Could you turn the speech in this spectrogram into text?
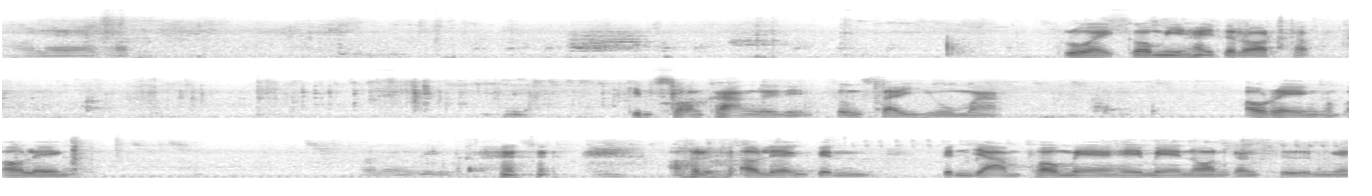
เอาแล้วครับ กล้วยก็มีให้ตลอดครับนี่กินสองข้างเลยนี่สงสัยหิวมาก เอาแรงครับเอาแรงมาแรงวิ่งเอาเอาแรงเป็นเป็นยามพ่อแม่ให้แม่นอนกลางคืนไง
